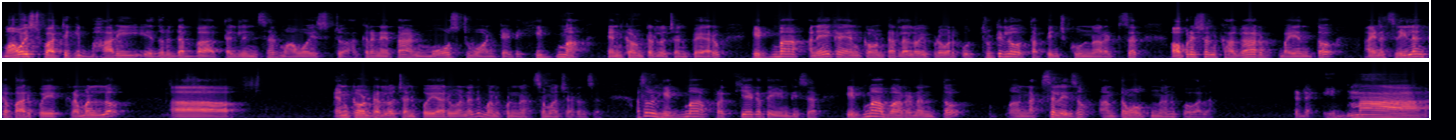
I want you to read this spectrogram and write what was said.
మావోయిస్ట్ పార్టీకి భారీ ఎదురుదెబ్బ తగిలింది సార్. మావోయిస్ట్ అగ్రనేత అండ్ మోస్ట్ వాంటెడ్ హిడ్మా ఎన్కౌంటర్లో చనిపోయారు. హిడ్మా అనేక ఎన్కౌంటర్లలో ఇప్పటివరకు త్రుటిలో తప్పించుకున్నారట సార్. ఆపరేషన్ ఖగార్ భయంతో ఆయన శ్రీలంక పారిపోయే క్రమంలో ఎన్కౌంటర్లో చనిపోయారు అన్నది మనకున్న సమాచారం సార్. అసలు హిడ్మా ప్రత్యేకత ఏంటి సార్? హిడ్మా మరణంతో నక్సలిజం అంతమవుతుంది అనుకోవాలా అంటే ఇడ్మా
